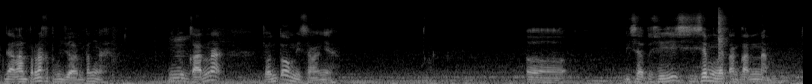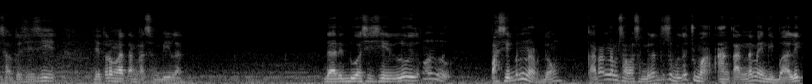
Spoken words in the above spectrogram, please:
Nggak akan pernah ketemu jalan tengah. Gitu. Hmm. karena contoh misalnya eh, di satu sisi sisi melihat angka 6 satu sisi Jethro ngeliat angka 9 dari dua sisi lu itu kan pasti benar dong. Karena 6 sama 9 itu sebetulnya cuma angka 6 yang dibalik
